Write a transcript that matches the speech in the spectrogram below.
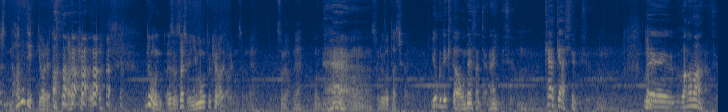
うしなんでって言われたらあるけど、でも確かに妹キャラでありますよね。それはね。ねえうん、それは確かに。よくできたお姉さんじゃないんですようんキャーキャーしてるんですようんでわがままなんですよ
